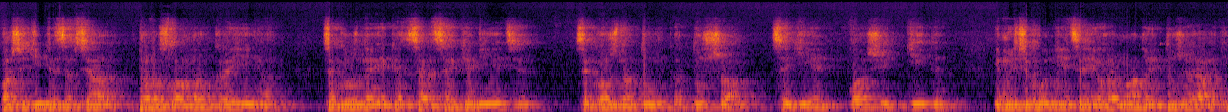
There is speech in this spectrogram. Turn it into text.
Ваші діти це вся православна Україна, це кожне яке серце, яке б'ється, це кожна думка, душа, це є ваші діти. І ми сьогодні цією громадою дуже раді,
